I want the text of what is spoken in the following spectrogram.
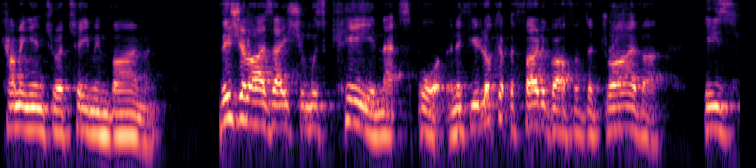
coming into a team environment. Visualization was key in that sport. And if you look at the photograph of the driver, he's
